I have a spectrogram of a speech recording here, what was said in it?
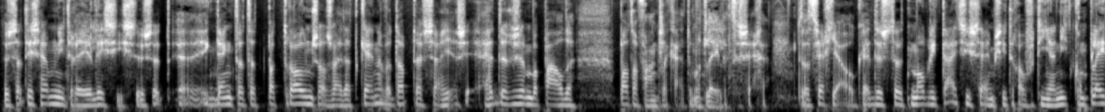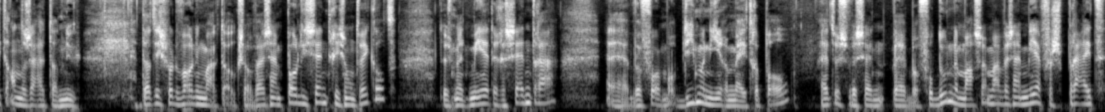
Dus dat is helemaal niet realistisch. Dus het, eh, ik denk dat het patroon zoals wij dat kennen, wat dat betreft, er is een bepaalde padafhankelijkheid, om het lelijk te zeggen. Dat zeg je ook. Hè? Dus het mobiliteitssysteem ziet er over tien jaar niet compleet anders uit dan nu. Dat is voor de woningmarkt ook zo. Wij zijn polycentrisch ontwikkeld. Dus met meerdere centra. Uh, we vormen op die manier een metropool. dus we, zijn, we hebben voldoende massa, maar we zijn meer verspreid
